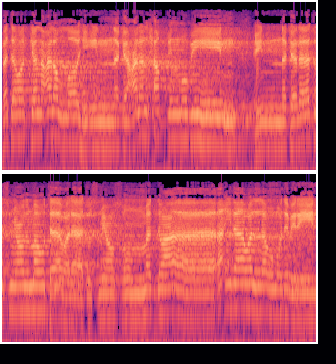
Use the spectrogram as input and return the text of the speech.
فتوكل على الله إنك على الحق المبين. إنك لا تسمع الموتى ولا تسمع الصم الدعاء إذا ولوا مدبرين.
